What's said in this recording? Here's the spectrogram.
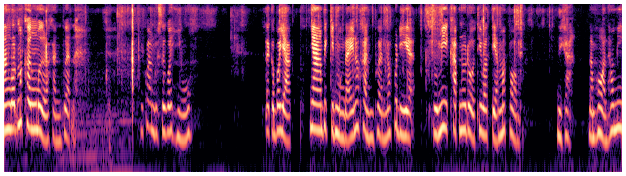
นั่งรถมาเครื่องมือละคันเพื่อนมีความรู้สึกว่าหิว แต่ก็บ่อยากย่างไปกินหมองใดเนาะคันเพื่อนเนาะพอดีอะ สูมีคับนูโดที่ว่าเตรียมมาพร้อม นี่ค่ะ น้ำห่อนเฮามี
